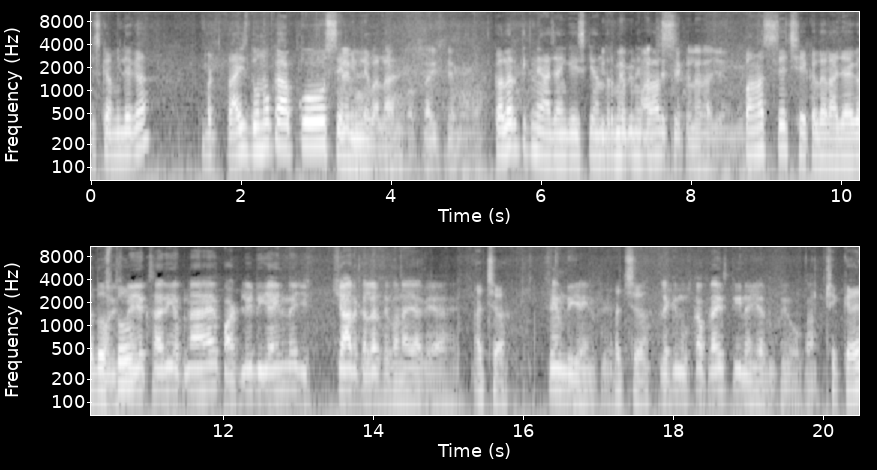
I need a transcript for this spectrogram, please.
इसका मिलेगा। बट प्राइस दोनों का आपको सेम मिलने वाला है। प्राइस सेम होगा। कलर कितने आ जाएँगे इसके अंदर में अपने पास से छह कलर आ जाएँगे। पाँच से छह कलर आ जाएगा दोस्तों। इसमें एक साड़ी अपना है पाटली डिज़ाइन में जिस चार कलर से बनाया गया है। अच्छा। सेम डिज़ाइन पे। अच्छा। लेकिन उसका प्राइस तीन हज़ार रूपए होगा। ठीक है।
